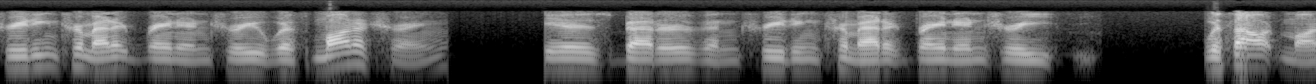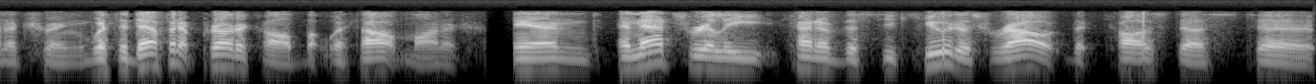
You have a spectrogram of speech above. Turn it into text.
treating traumatic brain injury with monitoring is better than treating traumatic brain injury without monitoring, with a definite protocol, but without monitoring. And and that's really kind of the circuitous route that caused us to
